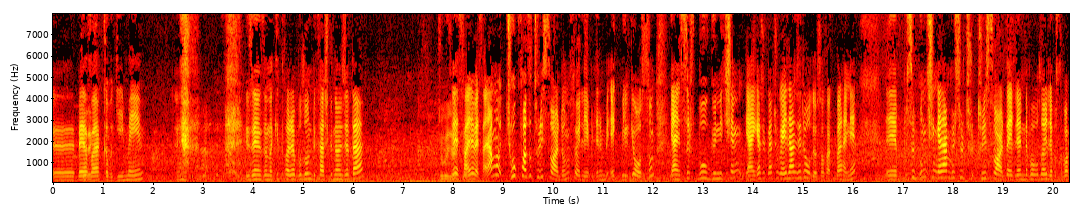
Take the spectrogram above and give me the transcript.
Ee, beyaz Gerek yok. ayakkabı giymeyin. Üzerinize nakit para bulun birkaç gün önceden. Çok acayip. Vesaire vesaire ama çok fazla turist vardı onu söyleyebilirim bir ek bilgi olsun. Yani sırf bu gün için yani gerçekten çok eğlenceli oluyor sokaklar hani. E, bu sırf bunun için gelen bir sürü tur- turist vardı. Ellerinde bavullarıyla bu sabah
